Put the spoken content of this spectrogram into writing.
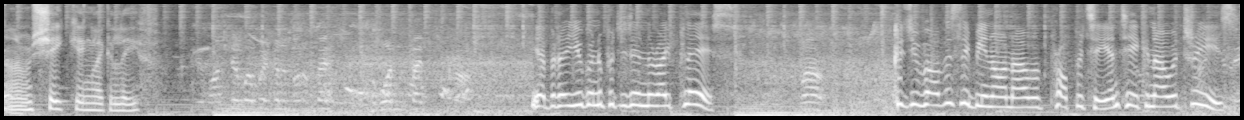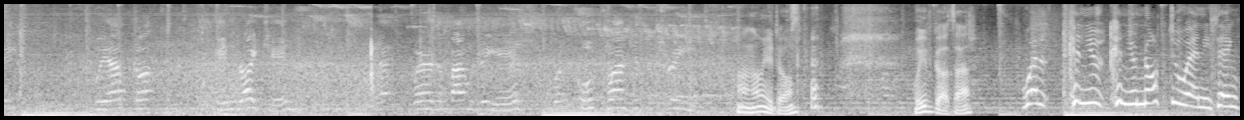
and I'm shaking like a leaf. Yeah, but are you going to put it in the right place? Well, because you've obviously been on our property and taken our trees. We have got in writing where the boundary is, but we planted the trees. Oh no, you don't. We've got that. Well, can you can you not do anything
